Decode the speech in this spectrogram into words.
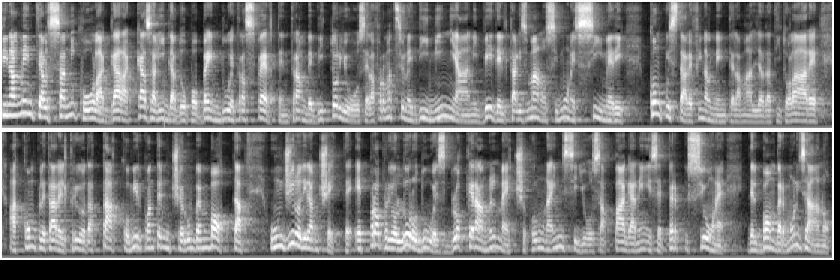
Finalmente al San Nicola, gara casalinga dopo ben due trasferte, entrambe vittoriose, la formazione di Mignani vede il talismano Simone Simeri conquistare finalmente la maglia da titolare. A completare il trio d'attacco Mirko Antenucci e Ruben Botta, un giro di lancette e proprio loro due sbloccheranno il match con una insidiosa paganese percussione del bomber molisano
